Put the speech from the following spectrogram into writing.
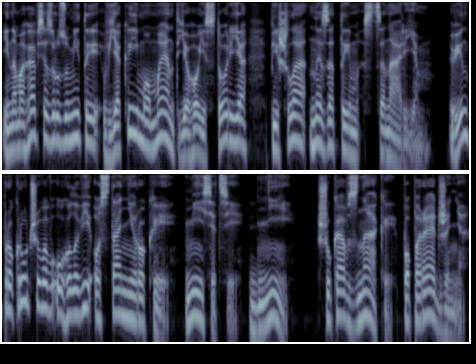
і намагався зрозуміти, в який момент його історія пішла не за тим сценарієм. Він прокручував у голові останні роки, місяці, дні, шукав знаки, попередження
